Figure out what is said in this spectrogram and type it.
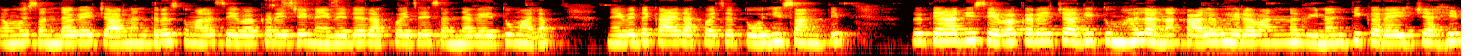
त्यामुळे संध्याकाळी चार नंतरच तुम्हाला सेवा करायची आहे. नैवेद्य दाखवायचं आहे संध्याकाळी तुम्हाला. नैवेद्य काय दाखवायचं तोही सांगते. तर त्याआधी सेवा करायच्या आधी तुम्हाला ना कालभैरवांना विनंती करायची आहे.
